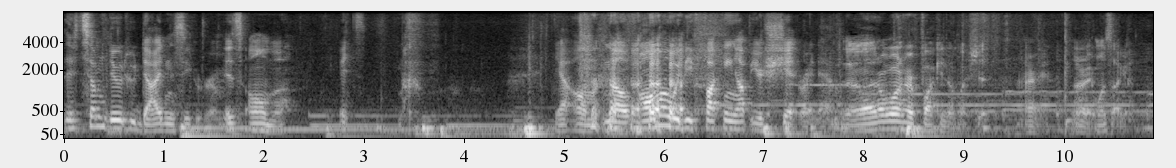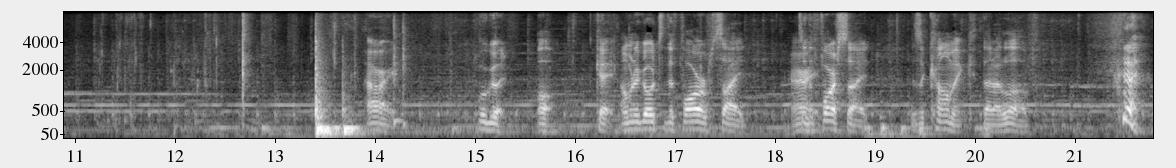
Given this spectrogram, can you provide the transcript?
it's some dude who died in the secret room. It's Alma. It's yeah, Alma. No, Alma would be fucking up your shit right now. No, I don't want her fucking up my shit. All right, All right, one second. all right. We're good. Oh, okay. I'm gonna go to the far side. All to right. the far side. There's a comic that I love.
